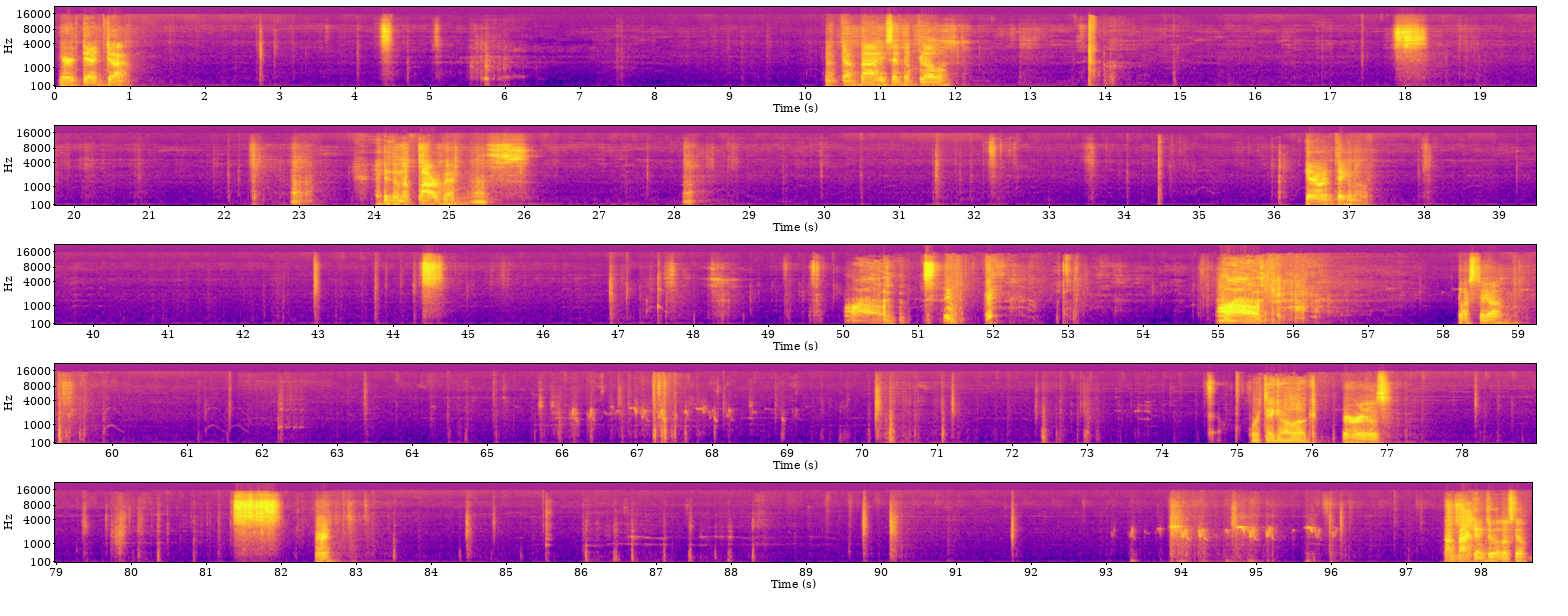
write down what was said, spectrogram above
You're a dead duck. The bodies hit the floor. He's in the flower bed. Get out and take him out. Bust it up. Worth taking a look. There is. All right. I'm back into it. Let's go.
